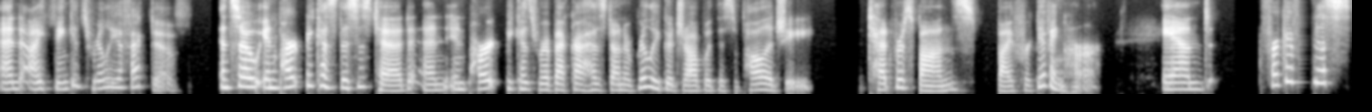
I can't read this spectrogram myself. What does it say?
and I think it's really effective. And so, in part because this is Ted, and in part because Rebecca has done a really good job with this apology, Ted responds by forgiving her. And forgiveness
